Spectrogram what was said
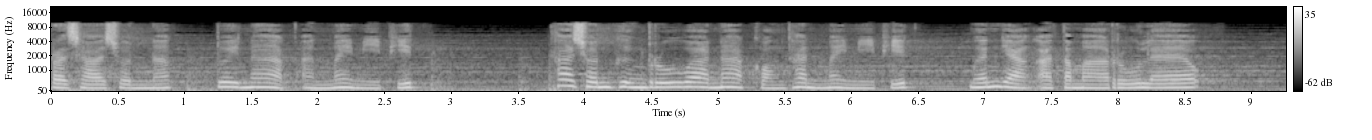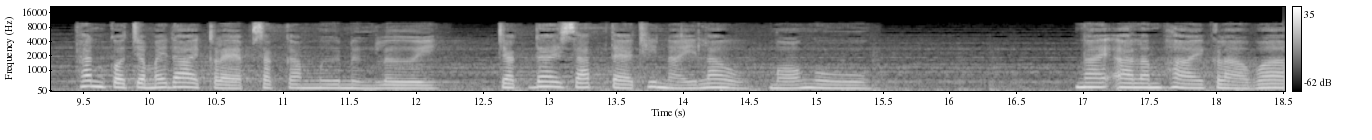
ประชาชนนักด้วยนาคอันไม่มีพิษ ถ้าชนพึงรู้ว่านาคของท่านไม่มีพิษ เหมือนอย่างอาตมารู้แล้ว ท่านก็จะไม่ได้แกลบสักกำมือหนึ่งเลยจักได้ทรัพย์แต่ที่ไหนเล่า หมองู นายอาลัมพายกล่าวว่า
